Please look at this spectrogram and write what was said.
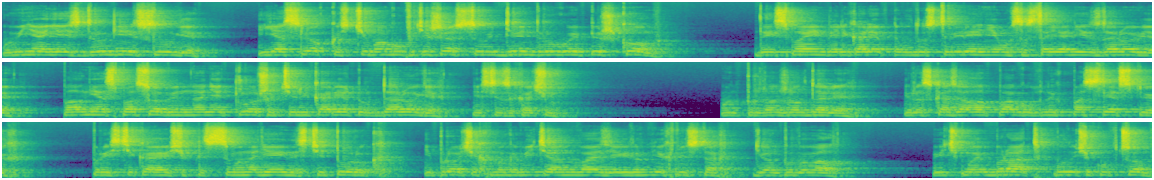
у меня есть другие слуги, и я с легкостью могу путешествовать день-другой пешком. Да и с моим великолепным удостоверением о состоянии здоровья вполне способен нанять лошадь или карету в дороге, если захочу. Он продолжал далее и рассказал о пагубных последствиях, проистекающих из самонадеянности турок и прочих магометян в Азии и других местах, где он побывал. Ведь мой брат, будучи купцом,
